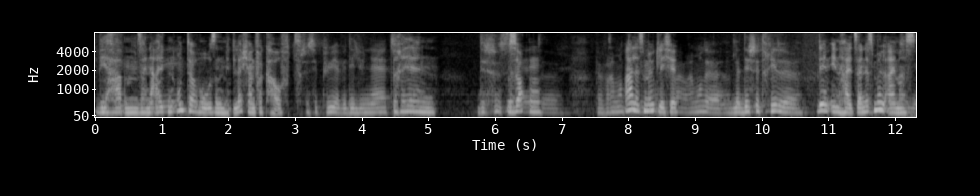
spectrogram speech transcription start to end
Wir haben seine alten Unterhosen mit Löchern verkauft, Brillen, Socken, alles Mögliche. Den Inhalt seines Mülleimers.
